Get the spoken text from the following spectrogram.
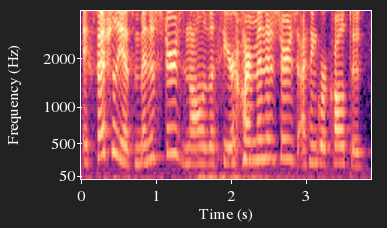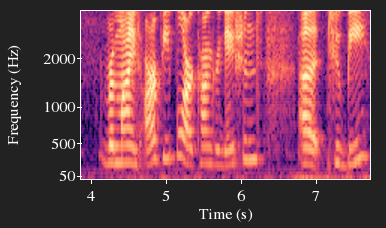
especially as ministers, and all of us here are ministers. I think we're called to remind our people, our congregations, uh, to be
